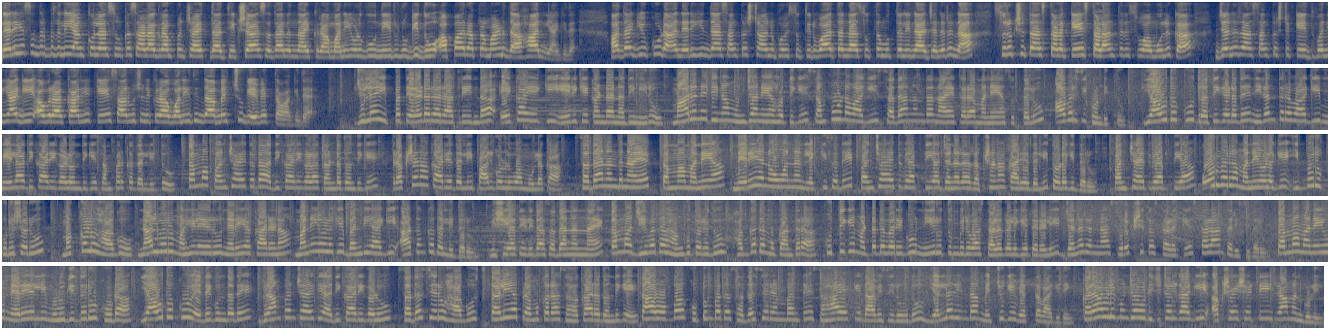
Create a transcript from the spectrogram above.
ನೆರೆಯ ಸಂದರ್ಭದಲ್ಲಿ ಅಂಕೋಲ ಸುಂಕಸಾಳ ಗ್ರಾಮ ಪಂಚಾಯತ್ ಅಧ್ಯಕ್ಷ ಸದಾನಂದ ನಾಯ್ಕರ ಮನೆಯೊಳಗೂ ನೀರು ನುಗ್ಗಿದ್ದು ಅಪಾರ ಪ್ರಮಾಣದ ಹಾನಿಯಾಗಿದೆ. ಆದಾಗ್ಯೂ ಕೂಡ ನೆರೆಯಿಂದ ಸಂಕಷ್ಟ ಅನುಭವಿಸುತ್ತಿರುವ ತನ್ನ ಸುತ್ತಮುತ್ತಲಿನ ಜನರನ್ನ ಸುರಕ್ಷಿತ ಸ್ಥಳಕ್ಕೆ ಸ್ಥಳಾಂತರಿಸುವ ಮೂಲಕ ಜನರ ಸಂಕಷ್ಟಕ್ಕೆ ಧ್ವನಿಯಾಗಿ ಅವರ ಕಾರ್ಯಕ್ಕೆ ಸಾರ್ವಜನಿಕರ ವಲಯದಿಂದ ಮೆಚ್ಚುಗೆ ವ್ಯಕ್ತವಾಗಿದೆ. ಜುಲೈ ಇಪ್ಪತ್ತೆರಡರ ರಾತ್ರಿಯಿಂದ ಏಕಾಏಕಿ ಏರಿಕೆ ಕಂಡ ನದಿ ನೀರು ಮಾರನೇ ದಿನ ಮುಂಜಾನೆಯ ಹೊತ್ತಿಗೆ ಸಂಪೂರ್ಣವಾಗಿ ಸದಾನಂದ ನಾಯಕರ ಮನೆಯ ಸುತ್ತಲೂ ಆವರಿಸಿಕೊಂಡಿತ್ತು. ಯಾವುದಕ್ಕೂ ಧೃತಿಗೆಡದೆ ನಿರಂತರವಾಗಿ ಮೇಲಾಧಿಕಾರಿಗಳೊಂದಿಗೆ ಸಂಪರ್ಕದಲ್ಲಿದ್ದು, ತಮ್ಮ ಪಂಚಾಯತದ ಅಧಿಕಾರಿಗಳ ತಂಡದೊಂದಿಗೆ ರಕ್ಷಣಾ ಕಾರ್ಯದಲ್ಲಿ ಪಾಲ್ಗೊಳ್ಳುವ ಮೂಲಕ ಸದಾನಂದ ನಾಯಕ್ ತಮ್ಮ ಮನೆಯ ನೆರೆಯ ನೋವನ್ನ ಲೆಕ್ಕಿಸದೆ ಪಂಚಾಯತ್ ವ್ಯಾಪ್ತಿಯ ಜನರ ರಕ್ಷಣಾ ಕಾರ್ಯದಲ್ಲಿ ತೊಡಗಿದ್ದರು. ಪಂಚಾಯತ್ ವ್ಯಾಪ್ತಿಯ ಓರ್ವರ ಮನೆಯೊಳಗೆ ಇಬ್ಬರು ಪುರುಷರು, ಮಕ್ಕಳು ಹಾಗೂ ನಾಲ್ವರು ಮಹಿಳೆಯರು ನೆರೆಯ ಕಾರಣ ಮನೆಯೊಳಗೆ ಬಂದಿಯಾಗಿ ಆತಂಕದಲ್ಲಿದ್ದರು. ವಿಷಯ ತಿಳಿದ ಸದಾನಂದ ನಾಯಕ್ ತಮ್ಮ ಜೀವದ ಹಂಗು ತೊರೆದು ಹಗ್ಗದ ಮುಖಾಂತರ ಕುತ್ತಿಗೆ ಮಟ್ಟದವರೆಗೂ ನೀರು ತುಂಬಿರುವ ಸ್ಥಳಗಳಿಗೆ ತೆರಳಿ ಜನರನ್ನ ಸುರಕ್ಷಿತ ಸ್ಥಳಕ್ಕೆ ಸ್ಥಳಾಂತರಿಸಿದರು. ತಮ್ಮ ಮನೆಯು ನೆರೆಯಲ್ಲಿ ಮುಳುಗಿದ್ದರೂ ಕೂಡ ಯಾವುದಕ್ಕೂ ಎದೆಗುಂದದೆ ಗ್ರಾಮ ಪಂಚಾಯಿತಿ ಅಧಿಕಾರಿಗಳು, ಸದಸ್ಯರು ಹಾಗೂ ಸ್ಥಳೀಯ ಪ್ರಮುಖರ ಸಹಕಾರದೊಂದಿಗೆ ತಾವೊಬ್ಬ ಕುಟುಂಬದ ಸದಸ್ಯರೆಂಬಂತೆ ಸಹಾಯಕ್ಕೆ ಧಾವಿಸಿರುವುದು ಎಲ್ಲರಿಂದ ಮೆಚ್ಚುಗೆ ವ್ಯಕ್ತವಾಗಿದೆ. ಕರಾವಳಿ ಮುಂಜಾವು ಡಿಜಿಟಲ್ಗಾಗಿ ಅಕ್ಷಯ್ ಶೆಟ್ಟಿ, ರಾಮನ್ಗುಳಿ.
